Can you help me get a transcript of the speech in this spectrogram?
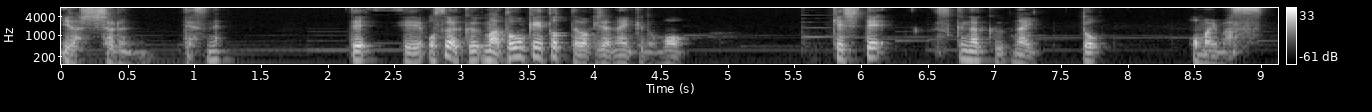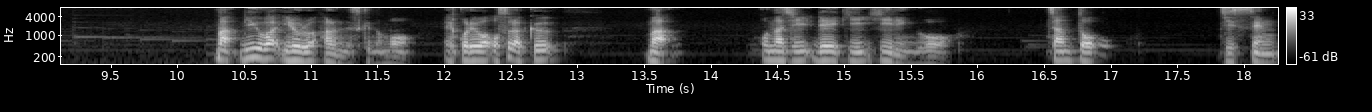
いらっしゃるんですね。で、えー、おそらく、まあ統計取ったわけじゃないけども、決して少なくないと思います。まあ理由はいろいろあるんですけども、これはおそらく、まあ同じ霊気ヒーリングをちゃんと実践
